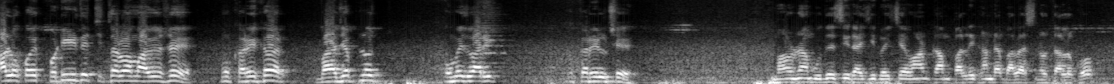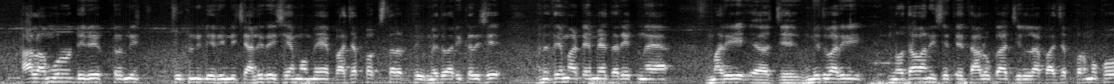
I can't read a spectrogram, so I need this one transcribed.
આ લોકોએ ખોટી રીતે ચિતરવામાં આવ્યો છે. હું ખરેખર ભાજપનો જ ઉમેદવારી કરેલ છે. મારું નામ ઉદયસિંહ રાજીભાઈ ચૌહાણ, ગામ પાલીખાંડા, બાલાસિનોર તાલુકો. હાલ અમૂલ ડિરેક્ટરની ચૂંટણી ડેરીની ચાલી રહી છે. એમાં મેં ભાજપ પક્ષ તરફથી ઉમેદવારી કરી છે અને તે માટે મેં દરેકને મારી જે ઉમેદવારી નોંધાવવાની છે તે તાલુકા, જિલ્લા ભાજપ પ્રમુખો,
